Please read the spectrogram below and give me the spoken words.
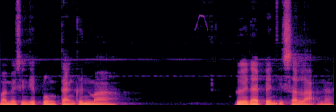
มันเป็นสิ่งที่ปรุงแต่งขึ้นมา เพื่อได้เป็นอิสระนะ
